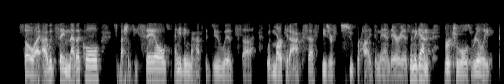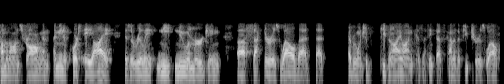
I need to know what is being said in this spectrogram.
So I, I would say medical, specialty sales, anything that has to do with uh, with market access. These are super high demand areas. And again, virtual is really coming on strong. And I mean, of course, AI is a really neat new emerging uh, sector as well that that everyone should keep an eye on because I think that's kind of the future as well.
